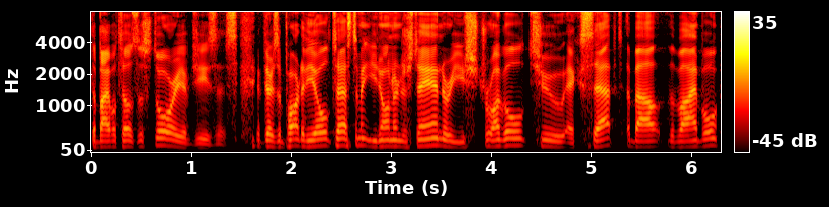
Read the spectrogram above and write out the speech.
The Bible tells the story of Jesus. If there's a part of the Old Testament you don't understand or you struggle to accept about the Bible,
